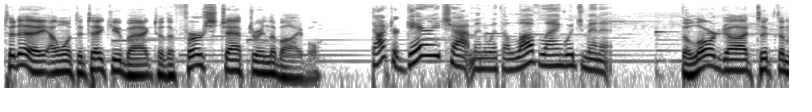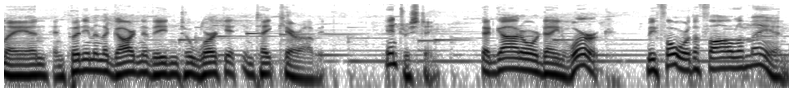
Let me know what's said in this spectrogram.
Today, I want to take you back to the first chapter in the Bible. Dr. Gary Chapman with a Love Language Minute. The Lord God took the man and put him in the Garden of Eden to work it and take care of it. Interesting that God ordained work before the fall of man.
